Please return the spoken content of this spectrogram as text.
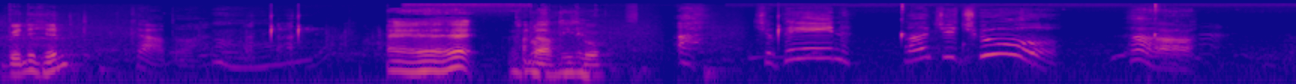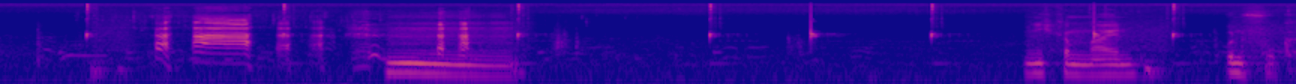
Wo bin ich hin? Kaba. Äh, äh, was Ah, da, die so. da? Chapin. Lanchichul. Oh. Hm. Nicht gemein. Unfug.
